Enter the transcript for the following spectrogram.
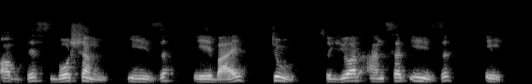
of this motion is a by 2 so your answer is a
